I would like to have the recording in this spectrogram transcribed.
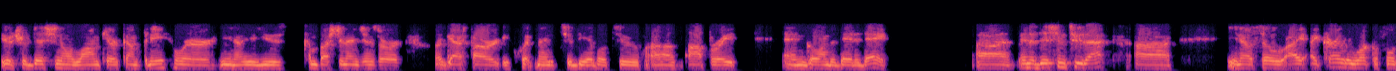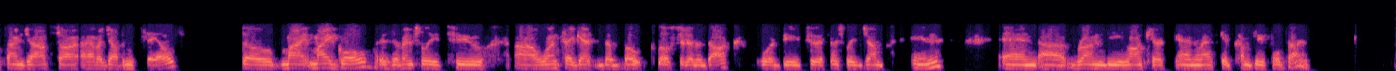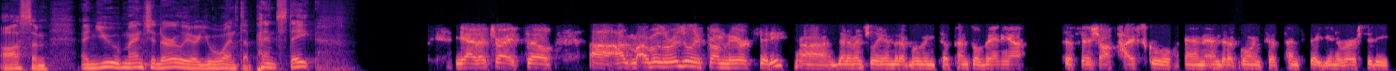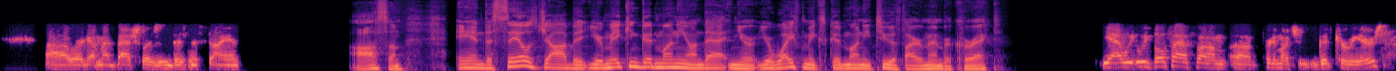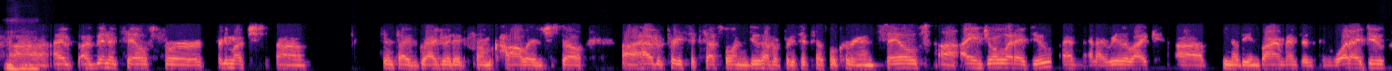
your traditional lawn care company where you know you use combustion engines or, or gas powered equipment to be able to uh, operate and go on the day to day. In addition to that, you know, so I, I currently work a full time job, so I have a job in sales. So my my goal is eventually to uh, once I get the boat closer to the dock would be to essentially jump in and uh, run the lawn care and landscape company full time. Awesome. And you mentioned earlier you went to Penn State. Yeah, that's right. So uh, i was originally from New York City, uh, then eventually ended up moving to Pennsylvania to finish off high school and ended up going to Penn State University uh, where I got my bachelor's in business science. Awesome. And the sales job, you're making good money on that, and your your wife makes good money too, if I remember correct. Yeah, we, we both have um, uh, pretty much good careers. Mm-hmm. Uh, I've I've been in sales for pretty much uh, since I've graduated from college, so uh, I have a pretty successful and do have a pretty successful career in sales. Uh, I enjoy what I do, and, and I really like uh, you know the environment and, and what I do.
